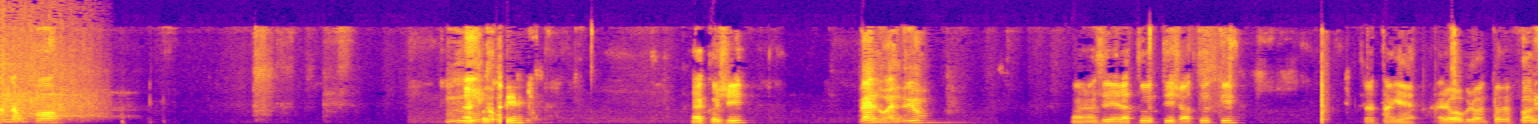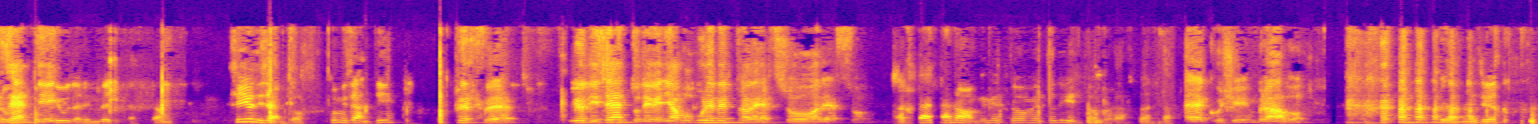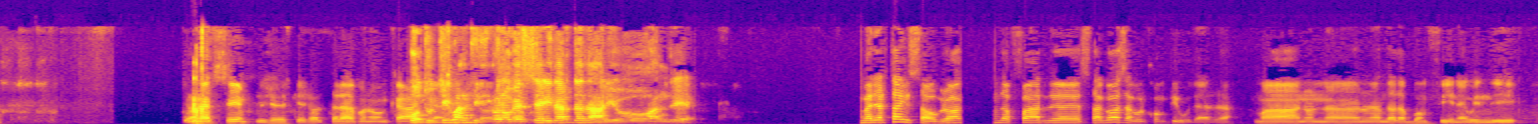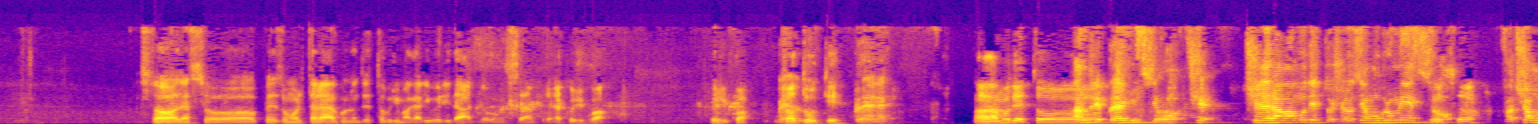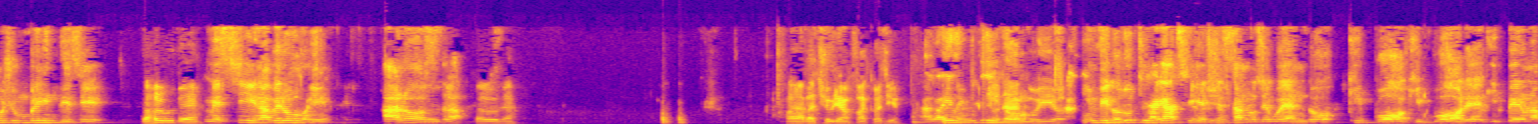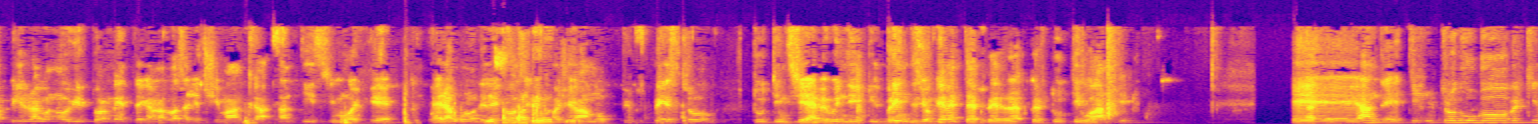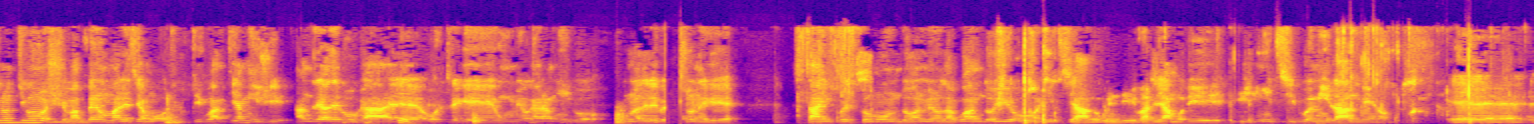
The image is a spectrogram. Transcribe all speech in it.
Guarda un po'. Mito. Eccoci. Eccoci. Bello Andrew. Buonasera a tutti, ciao a tutti. Aspetta che ero pronto per farlo Mi col senti? computer, invece. Sì, io ti sento. Tu mi senti? Perfetto. Io ti sento, ti vediamo pure per traverso adesso. Aspetta, no, mi metto, mi metto dritto allora, aspetta. Eccoci, bravo. Non è semplice perché ho il telefono in carica. Oh, tutti quanti dicono che sei ritardatario, Andrea. Ma in realtà io stavo provando a fare sta cosa col computer, ma non, non è andata a buon fine, quindi sto adesso ho preso il telefono, ho detto prima che arrivo in ritardo, come sempre. Eccoci qua. Eccoci qua. Ciao a Bello. tutti. Bene. Avevamo detto Andrea, bravissimo. Ce, ce l'eravamo detto, ce lo siamo promesso. Giusto? Facciamoci un brindisi. Salute. Messina, Peroni, a nostra. Salute. Ora faccio prima fare così. Allora io invito, io. invito tutti i ragazzi che ci stanno seguendo, chi può, chi vuole, di bere una birra con noi virtualmente, che è una cosa che ci manca tantissimo e che era una delle cose che facevamo più spesso tutti insieme. Quindi il brindisi ovviamente è per, per tutti quanti. E Eccoci. Andre, ti introduco per chi non ti conosce, ma bene o male siamo tutti quanti amici. Andrea De Luca è, oltre che un mio caro amico, una delle persone che sta in questo mondo almeno da quando io ho iniziato, quindi parliamo di, di inizi 2000 almeno. E,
